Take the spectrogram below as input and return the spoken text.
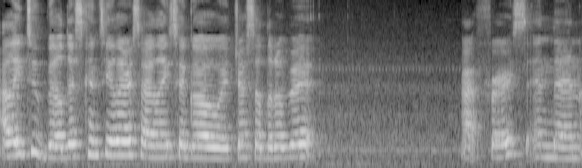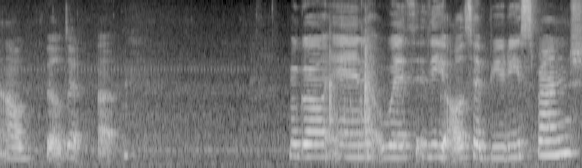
I like to build this concealer so I like to go with just a little bit at first and then I'll build it up. We'll go in with the Ulta Beauty Sponge.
